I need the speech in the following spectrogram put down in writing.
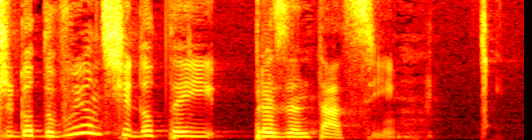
Przygotowując się do tej prezentacji,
